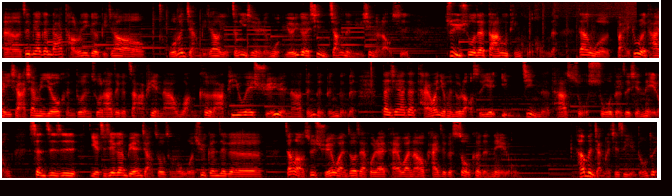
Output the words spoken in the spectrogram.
呃，这边要跟大家讨论一个比较，我们讲比较有争议性的人物，有一个姓张的女性的老师。据说在大陆挺火红的，但我百度了他一下，下面也有很多人说他这个诈骗啊、网课啊、PUA 学员啊等等等等的。但现在在台湾有很多老师也引进了他所说的这些内容，甚至是也直接跟别人讲说什么我去跟这个张老师学完之后再回来台湾，然后开这个授课的内容，他们讲的其实也都对。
